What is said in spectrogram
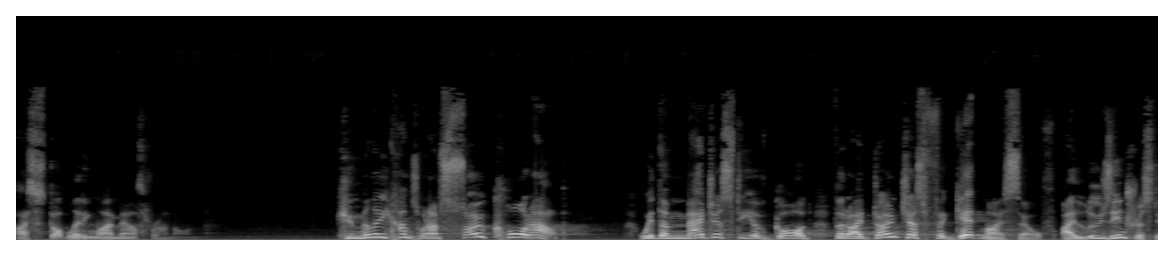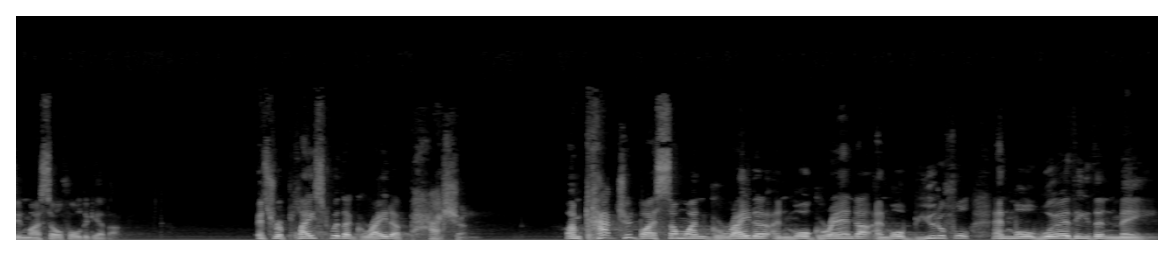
I stop letting my mouth run on. Humility comes when I'm so caught up with the majesty of God that I don't just forget myself, I lose interest in myself altogether. It's replaced with a greater passion. I'm captured by someone greater and more grander and more beautiful and more worthy than me.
